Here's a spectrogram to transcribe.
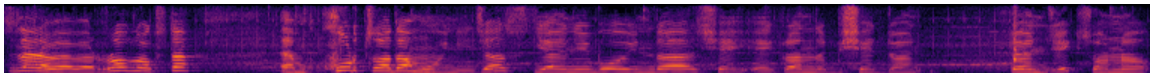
Sizlerle beraber Roblox'ta em, kurt adam oynayacağız. Yani bu oyunda şey ekranda bir şey dön dönecek. Sonra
